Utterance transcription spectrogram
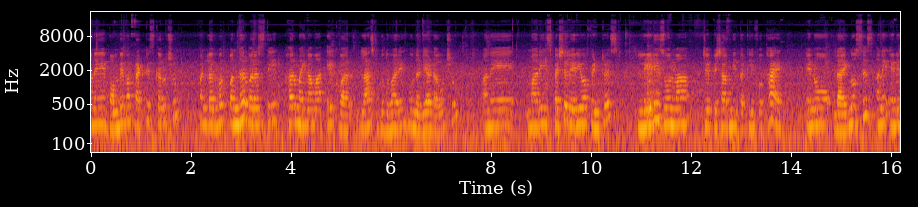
અને બોમ્બેમાં પ્રેક્ટિસ કરું છું. પણ લગભગ પંદર વર્ષથી હર મહિનામાં એકવાર લાસ્ટ બુધવારે હું નડિયાદ આવું છું અને મારી special area of interest lady ઝોનમાં જે પેશાબની તકલીફો થાય, એનો ડાયગ્નોસિસ અને એને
